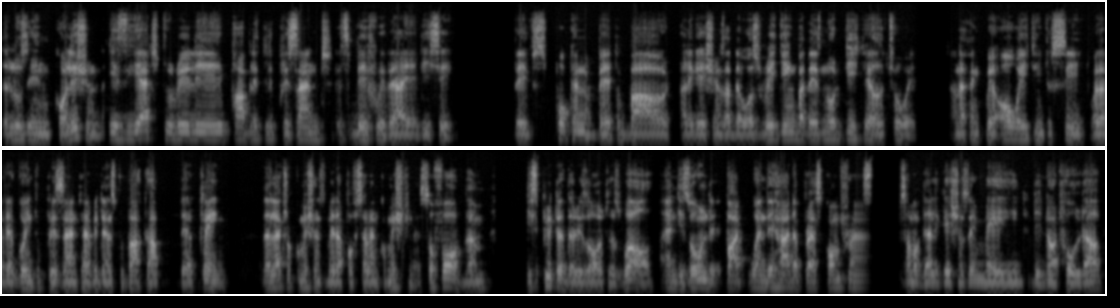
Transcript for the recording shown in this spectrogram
the losing coalition, is yet to really publicly present its beef with the IEBC. They've spoken a bit about allegations that there was rigging, but there's no detail to it. And I think we're all waiting to see whether they're going to present evidence to back up their claim. The Electoral Commission is made up of seven commissioners. So four of them disputed the result as well and disowned it. But when they had a press conference, some of the allegations they made did not hold up.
